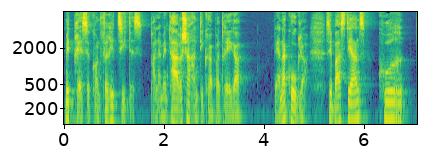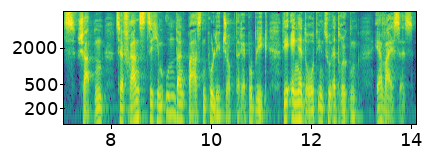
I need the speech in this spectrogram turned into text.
mit Pressekonferizitis, parlamentarischer Antikörperträger. Werner Kogler, Sebastians Kurzschatten zerfranst sich im undankbarsten Politjob der Republik. Die Enge droht ihn zu erdrücken. Er weiß es.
